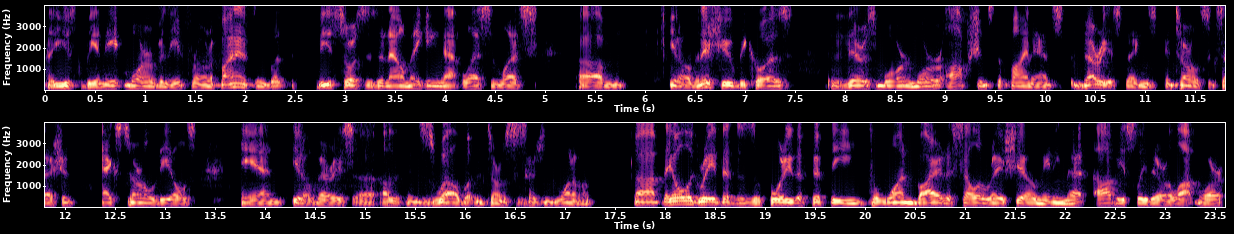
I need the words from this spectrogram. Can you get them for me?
there used to be a need, more of a need for owner financing. But these sources are now making that less and less, um, you know, of an issue because there's more and more options to finance various things: internal succession, external deals, and you know various uh, other things as well. But internal succession is one of them. Uh, they all agree that there's a 40 to 50 to 1 buyer to seller ratio, meaning that obviously there are a lot more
